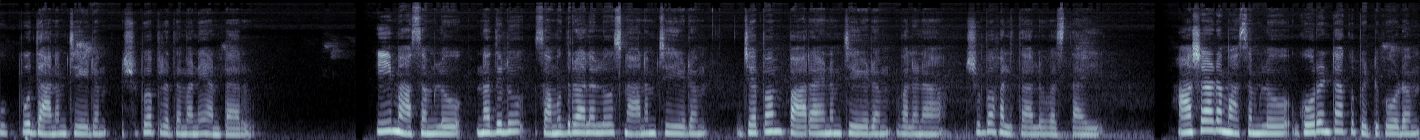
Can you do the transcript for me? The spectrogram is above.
ఉప్పు దానం చేయడం శుభప్రదమని అంటారు. ఈ మాసంలో నదులు సముద్రాలలో స్నానం చేయడం జపం పారాయణం చేయడం వలన శుభ ఫలితాలు వస్తాయి. ఆషాఢ మాసంలో గోరంటాకు పెట్టుకోవడం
